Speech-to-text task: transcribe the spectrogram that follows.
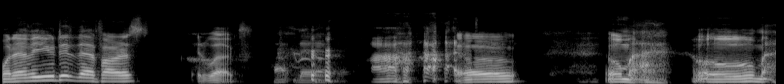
whatever you did there, Forrest, it worked. That there. Oh, oh my, oh my.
